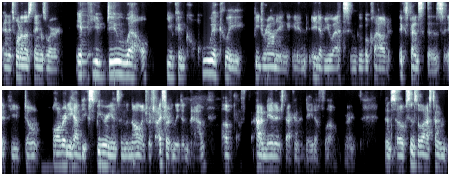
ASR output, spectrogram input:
And it's one of those things where if you do well, you can quickly be drowning in AWS and Google Cloud expenses if you don't already have the experience and the knowledge, which I certainly didn't have, of how to manage that kind of data flow, right? And so since the last time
